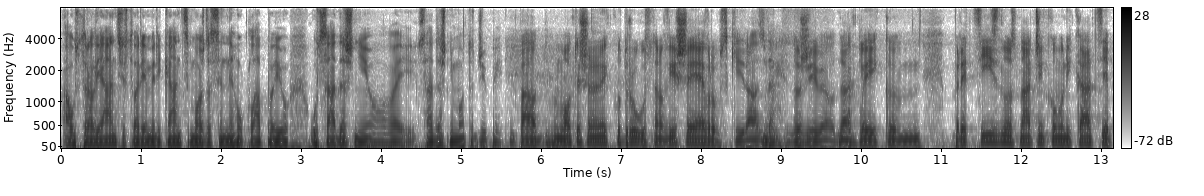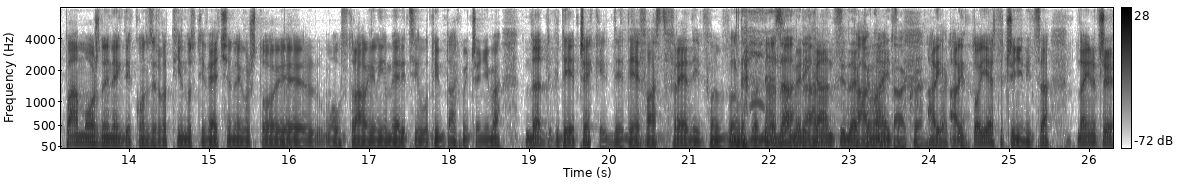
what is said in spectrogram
Australijanci, u stvari Amerikanci, možda se ne uklapaju u sadašnji, ovaj, sadašnji MotoGP. Pa otišao na neku drugu stranu, više je evropski razvoj da. doživeo. Dakle, i preciznost, način komunikacije, pa možda i negde konzervativnosti veća nego što je u Australiji ili Americi u tim takmičenjima. Da, gde je, čekaj, gde, gde je Fast Freddy, da, gde su da, Amerikanci, da, da. dakle, tako majica. Je, tako je, ali, tako ali to jeste činjenica. Da, inače,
